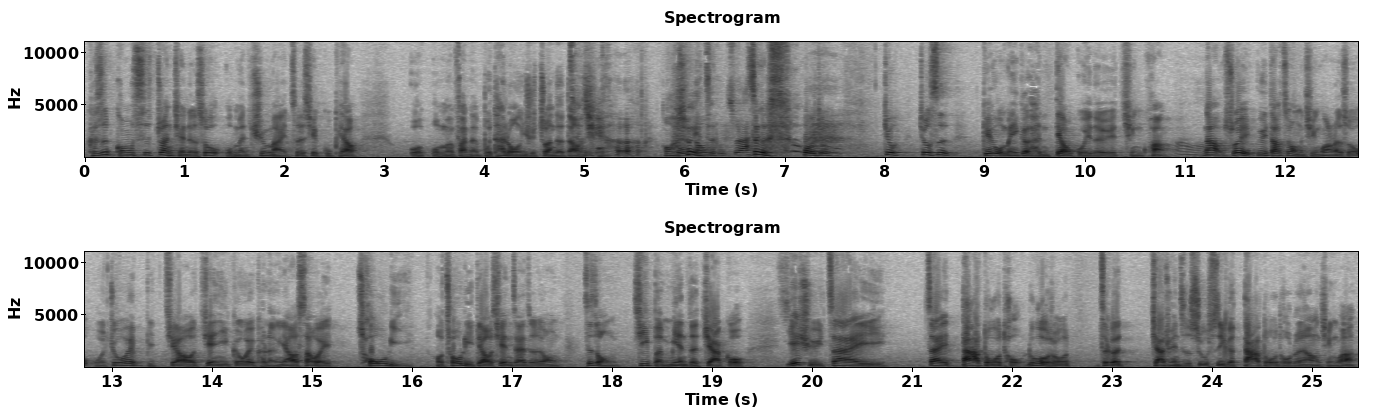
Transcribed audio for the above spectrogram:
可是公司赚钱的时候，我们去买这些股票，我我们反而不太容易去赚得到钱。哦，所以这这个时候就就就是给我们一个很吊诡的一个情况。那所以遇到这种情况的时候，我就会比较建议各位可能要稍微抽离，我抽离掉现在这种这种基本面的架构。也许在在大多头，如果说这个加权指数是一个大多头的那种情况，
